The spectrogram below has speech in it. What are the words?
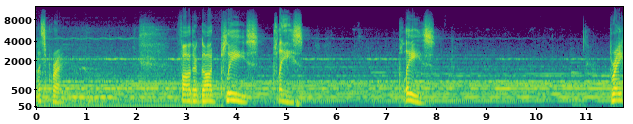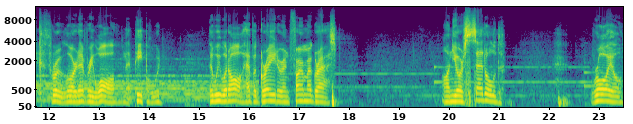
Let's pray. Father God, please, please, please break through, Lord, every wall and that people would, that we would all have a greater and firmer grasp on your settled royal,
